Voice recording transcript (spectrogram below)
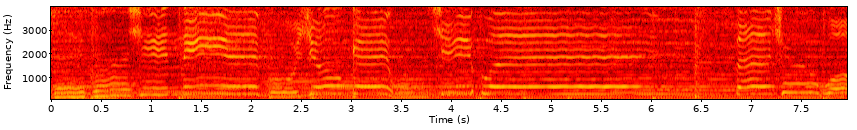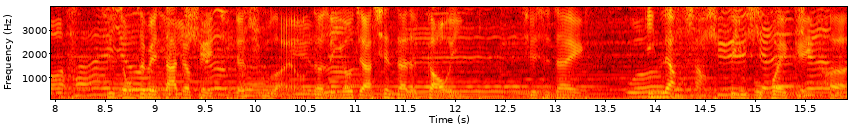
没关系，你也不用给我机会。反正我还其实从这边大家可以听得出来哦，那林宥嘉现在的高音，其实在音量上并不会给很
